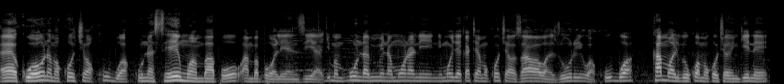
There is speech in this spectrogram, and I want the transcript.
eh, kuwaona makocha wakubwa, kuna sehemu ambapo, ambapo walianzia. Juma Mgunda mimi namuona ni, ni moja kati ya makocha wazawa wazuri wakubwa kama walivyokuwa makocha wengine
